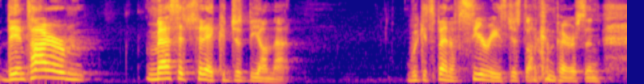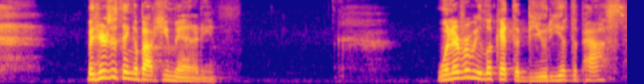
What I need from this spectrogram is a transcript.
The entire message today could just be on that. We could spend a series just on comparison. But here's the thing about humanity whenever we look at the beauty of the past,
